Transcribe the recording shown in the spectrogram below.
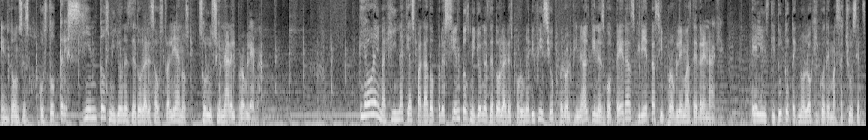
Entonces costó 300 millones de dólares australianos solucionar el problema. Y ahora imagina que has pagado 300 millones de dólares por un edificio, pero al final tienes goteras, grietas y problemas de drenaje. El Instituto Tecnológico de Massachusetts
